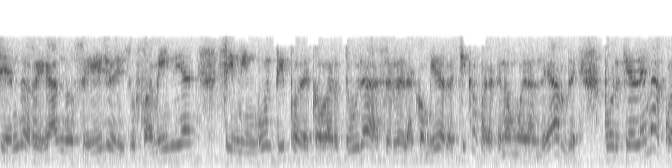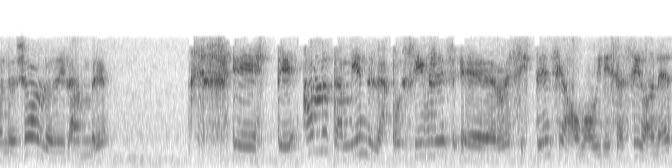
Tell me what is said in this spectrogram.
yendo, regándose ellos y sus familias sin ningún tipo de cobertura a hacerle la comida a los chicos para que no mueran de hambre. Porque además cuando yo hablo del hambre, este, hablo también de las posibles eh, resistencias o movilizaciones,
